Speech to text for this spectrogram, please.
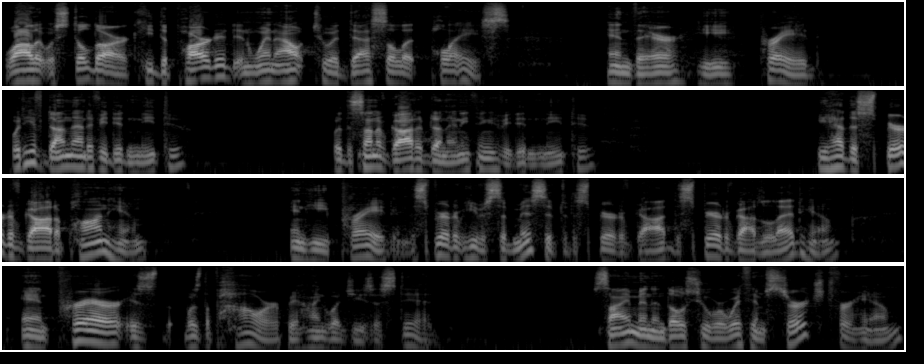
while it was still dark, he departed and went out to a desolate place, and there he prayed. Would he have done that if he didn't need to? Would the Son of God have done anything if he didn't need to? he had the Spirit of God upon him, and he prayed. And the Spirit of he was submissive to the Spirit of God. The Spirit of God led him, and prayer is was the power behind what Jesus did. Simon and those who were with him searched for him,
